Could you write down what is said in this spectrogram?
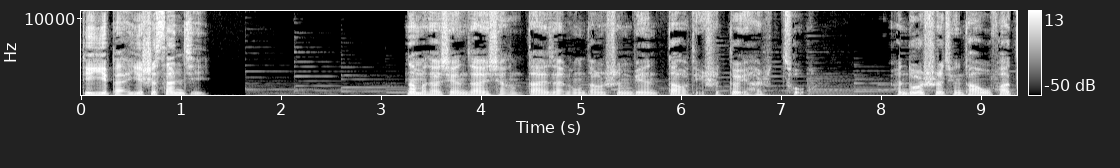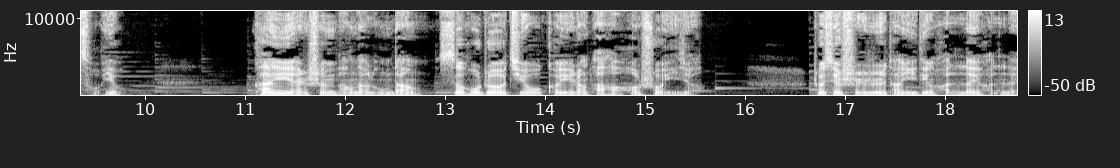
第一百一十三集。那么他现在想待在龙当身边，到底是对还是错？很多事情他无法左右。看一眼身旁的龙当，似乎这酒可以让他好好睡一觉。这些时日他一定很累很累，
